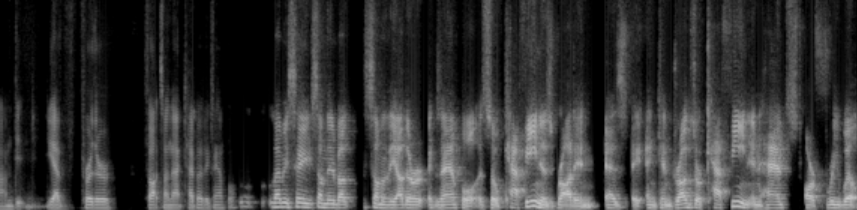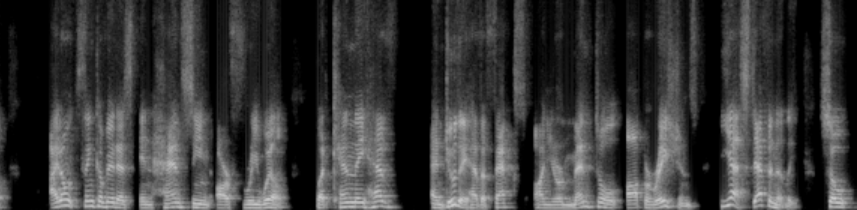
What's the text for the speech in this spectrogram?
um, do, do you have further thoughts on that type of example? Let me say something about some of the other example. So caffeine is brought in as and can drugs or caffeine enhance our free will. I don't think of it as enhancing our free will but can they have and do they have effects on your mental operations? Yes definitely. So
